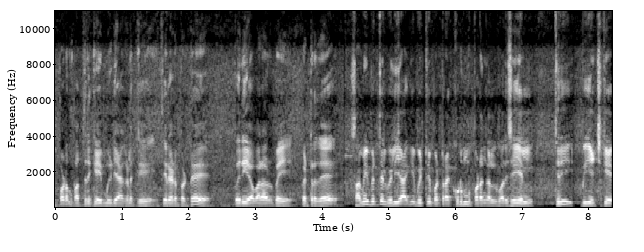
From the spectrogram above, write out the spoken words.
இப்படம் பத்திரிகை மீடியாக்களுக்கு திரையிடப்பட்டு பெரிய வரவேற்பை பெற்றது. சமீபத்தில் வெளியாகி வெற்றி பெற்ற குடும்ப படங்கள் வரிசையில் த்ரீ பிஹெச்கே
